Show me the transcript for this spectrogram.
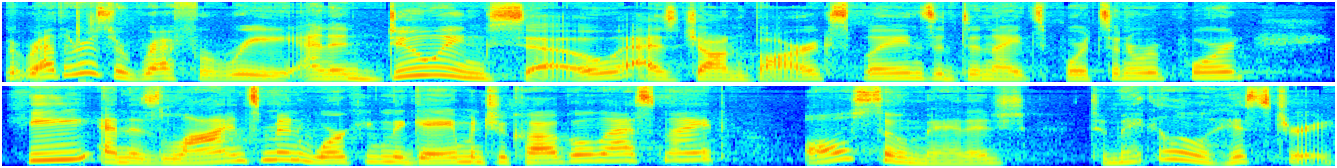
but rather as a referee. And in doing so, as John Barr explains in tonight's SportsCenter report, he and his linesmen working the game in Chicago last night also managed to make a little history.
